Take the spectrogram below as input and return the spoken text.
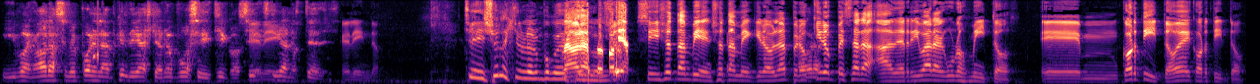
Y bueno, ahora se me pone la piel de gallina, no puedo seguir, chicos. Sí, lindo. sigan ustedes. Qué lindo. Che, yo les quiero hablar un poco de No, no, sí, yo también, yo también quiero hablar, pero Ahora- quiero empezar a, a derribar algunos mitos. Eh, cortito, eh, cortito.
